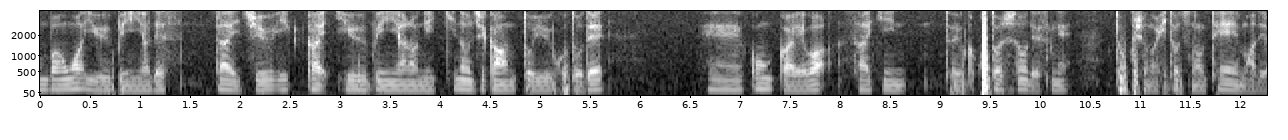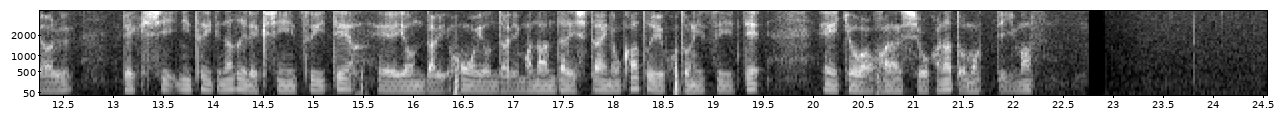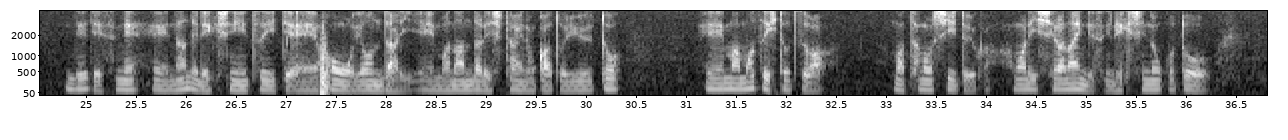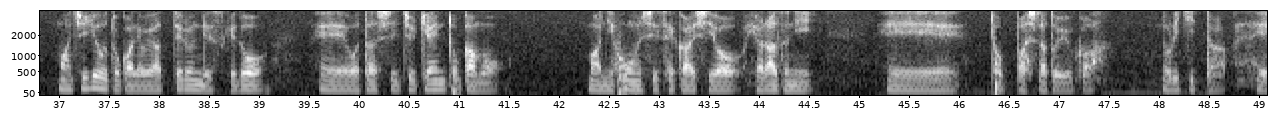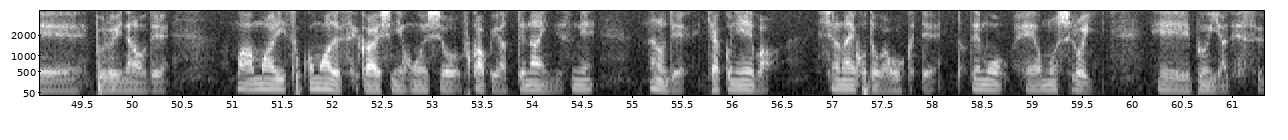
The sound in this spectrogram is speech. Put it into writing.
んばんは郵便屋です。第11回郵便屋の日記の時間ということで、えー、今回は最近というか今年のですね読書の一つのテーマである歴史についてなぜ歴史について、えー、読んだり本を読んだり学んだりしたいのかということについて、えー、今日はお話ししようかなと思っています。でですね、え、なんで歴史について、え、本を読んだり、え、学んだりしたいのかというと、えまあ、まず一つは、まあ、楽しいというかあまり知らないんですね歴史のことを、まあ、授業とかではやってるんですけど、え私受験とかも、まあ、日本史世界史をやらずに、え突破したというか乗り切った、え部類なので、まあ、あまりそこまで世界史日本史を深くやってないんですね。なので逆に言えば知らないことが多くてとても、えー、面白い、えー、分野です。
